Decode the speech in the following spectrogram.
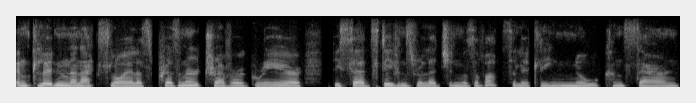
including an ex loyalist prisoner, Trevor Greer. He said Stephen's religion was of absolutely no concern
